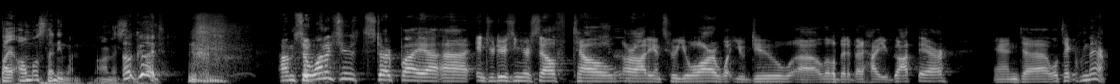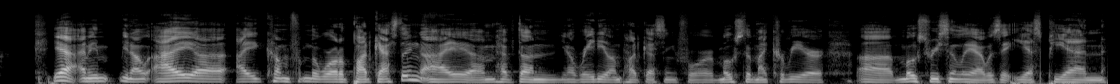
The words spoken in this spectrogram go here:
by almost anyone, honestly. Oh, good. um, so, why don't you start by uh, uh, introducing yourself, tell Sure. our audience who you are, what you do, uh, a little bit about how you got there, and uh, we'll take it from there. Yeah, I mean, you know, I uh, I come from the world of podcasting. I um, have done you know radio and podcasting for most of my career. Uh, most recently, I was at ESPN,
